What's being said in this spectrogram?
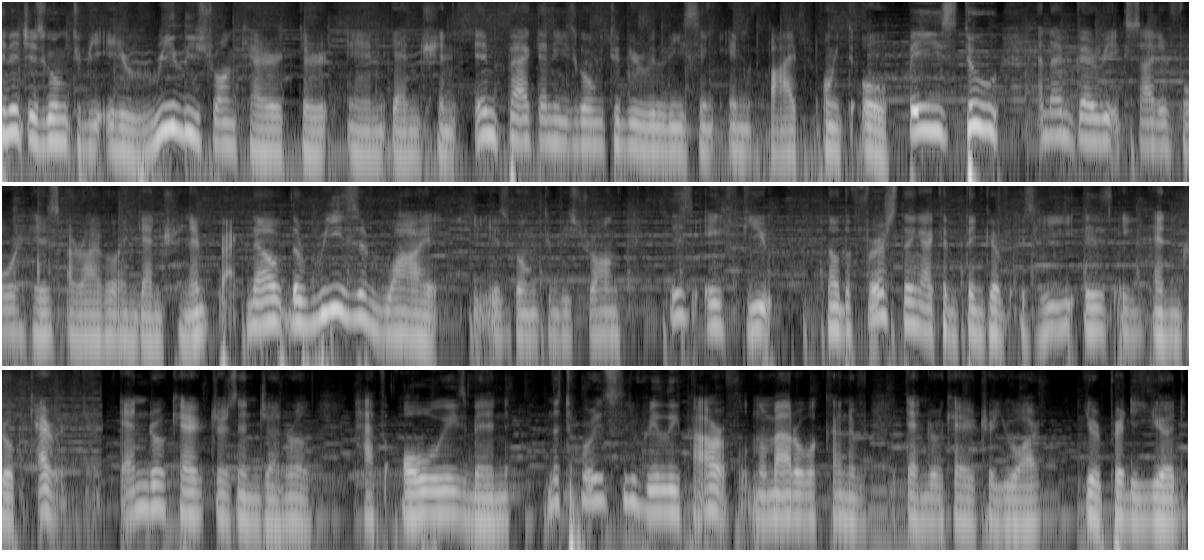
Kinich is going to be a really strong character in Genshin Impact and he's going to be releasing in 5.0 Phase 2 and I'm very excited for his arrival in Genshin Impact. Now the reason why he is going to be strong is a few. Now the first thing I can think of is he is a Dendro character. Dendro characters in general have always been notoriously really powerful. No matter what kind of Dendro character you are, you're pretty good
